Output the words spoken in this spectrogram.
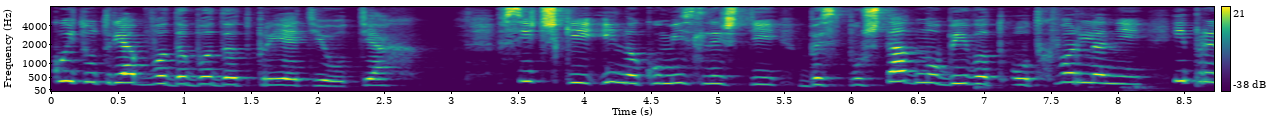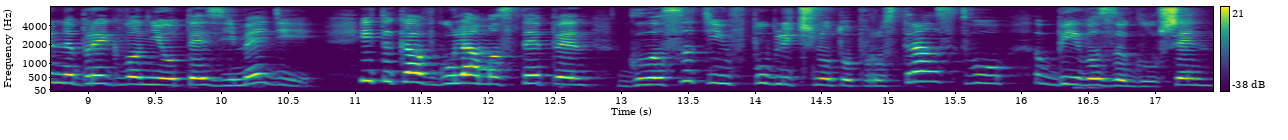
които трябва да бъдат приети от тях. Всички инакомислещи безпощадно биват отхвърляни и пренебрегвани от тези медии – и така в голяма степен гласът им в публичното пространство бива заглушен.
